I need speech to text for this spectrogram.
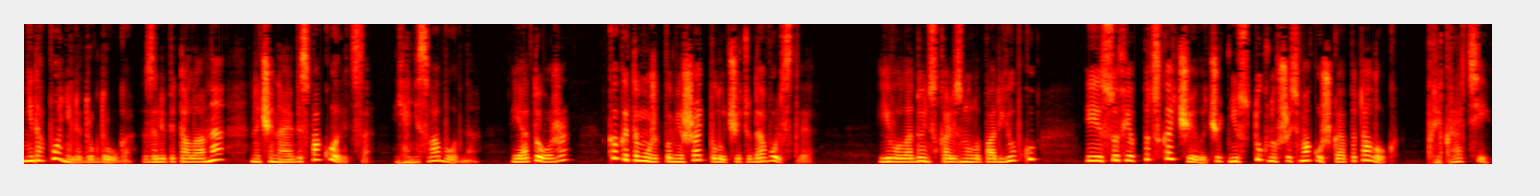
недопоняли друг друга», — залепетала она, начиная беспокоиться. «Я не свободна». «Я тоже. Как это может помешать получить удовольствие?» Его ладонь скользнула под юбку, и Софья подскочила, чуть не стукнувшись макушкой о потолок. «Прекрати!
